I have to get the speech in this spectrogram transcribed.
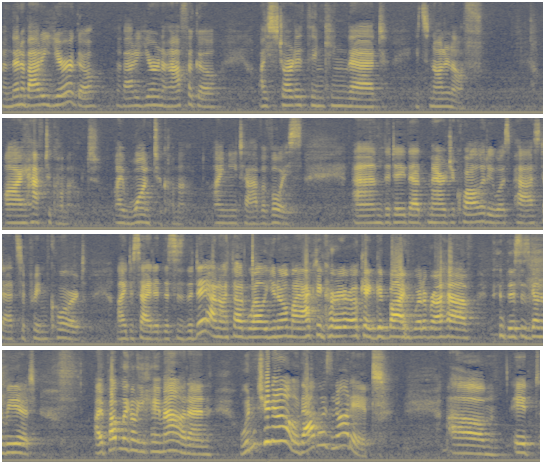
and then about a year ago, about a year and a half ago, I started thinking that it's not enough. I have to come out. I want to come out. I need to have a voice. And the day that marriage equality was passed at Supreme Court, I decided this is the day. And I thought, well, you know, my acting career, okay, goodbye, whatever I have, this is going to be it. I publicly came out, and wouldn't you know, that was not it. Um, it,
